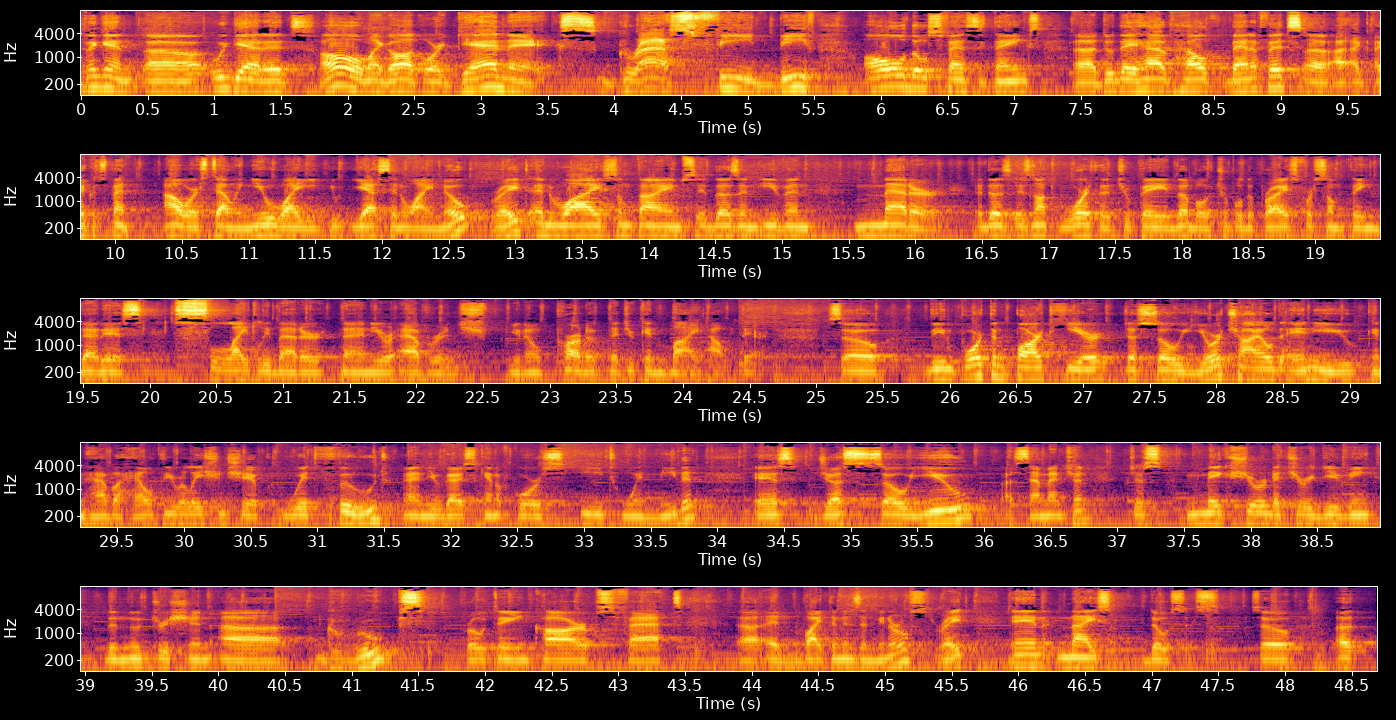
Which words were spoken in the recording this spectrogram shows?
And again, uh, we get it. Oh my God, organics, grass feed beef, all those fancy things. Uh, do they have health benefits? Uh, I, I, could spend hours telling you why yes and why no, right? And why sometimes it doesn't even matter. It does. It's not worth it to pay double, triple the price for something that is slightly better than your average, you know, product that you can buy out there. So the important part here, just so your child and you can have a healthy relationship with food, and you guys can of course eat when needed, is just so you, as Sam mentioned, just make sure that you're giving the nutrition uh, groups, protein, carbs, fat, uh, and vitamins and minerals, right? In nice doses. So uh,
